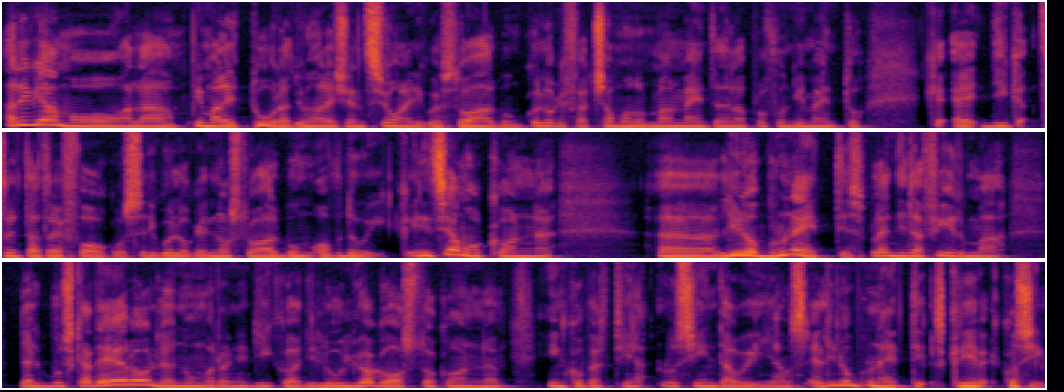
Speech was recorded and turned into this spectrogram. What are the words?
arriviamo alla prima lettura di una recensione di questo album, quello che facciamo normalmente nell'approfondimento che è di 33 Focus, di quello che è il nostro album of the week. Iniziamo con uh, Lino Brunetti, splendida firma del Buscadero, il numero in edicola di luglio-agosto con in copertina Lucinda Williams e Lino Brunetti scrive così.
